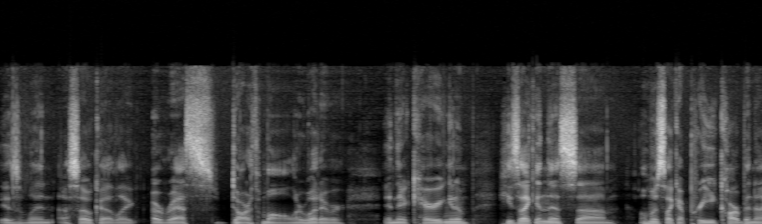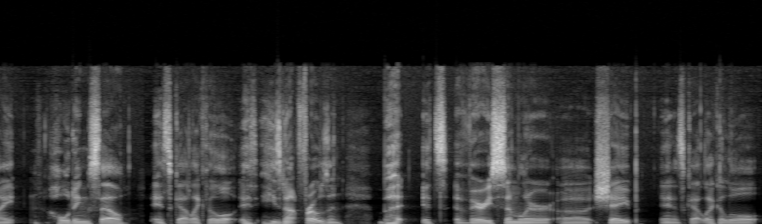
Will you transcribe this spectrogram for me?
is when Ahsoka like arrests Darth Maul or whatever, and they're carrying him. He's like in this um, almost like a pre-carbonite holding cell. It's got like the little. It, he's not frozen, but it's a very similar uh, shape, and it's got like a little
